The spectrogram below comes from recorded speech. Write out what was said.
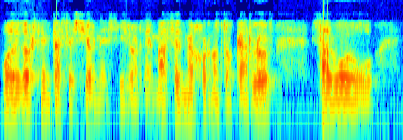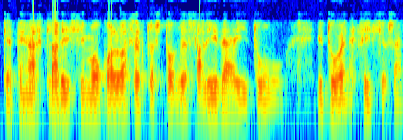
o de 200 sesiones. Y los demás es mejor no tocarlos salvo que tengas clarísimo cuál va a ser tu stop de salida y tu y tu beneficio. O sea,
